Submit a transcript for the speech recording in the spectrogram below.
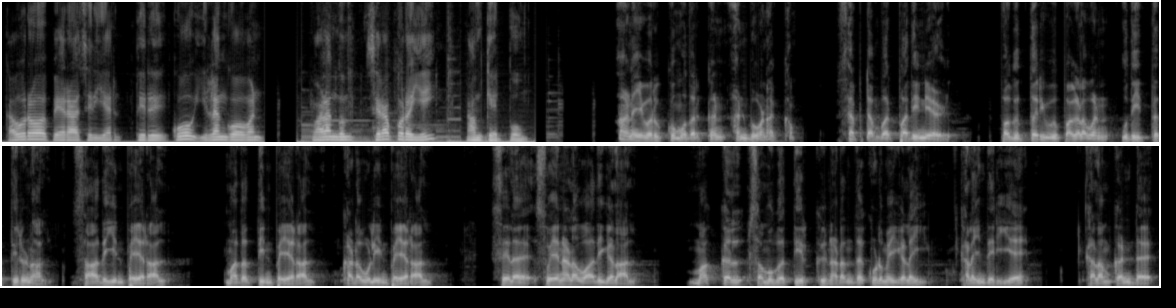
கௌரவ பேராசிரியர் திரு கோ இளங்கோவன் வழங்கும் சிறப்புரையை நாம் கேட்போம். அனைவருக்கும் முதற்கண் அன்பு வணக்கம். செப்டம்பர் பதினேழு பகுத்தறிவு பகலவன் உதித்த திருநாள். சாதியின் பெயரால் மதத்தின் பெயரால் கடவுளின் பெயரால் சில சுயநலவாதிகளால் மக்கள் சமூகத்திற்கு நடந்த கொடுமைகளை கலைந்தெறிய களம் கண்ட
